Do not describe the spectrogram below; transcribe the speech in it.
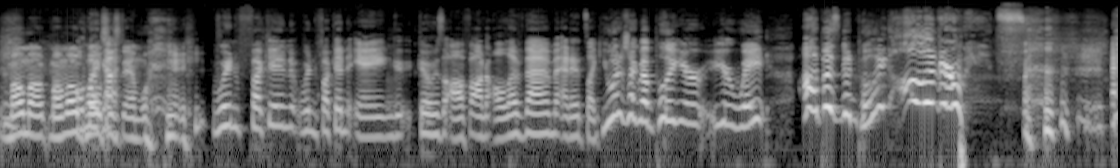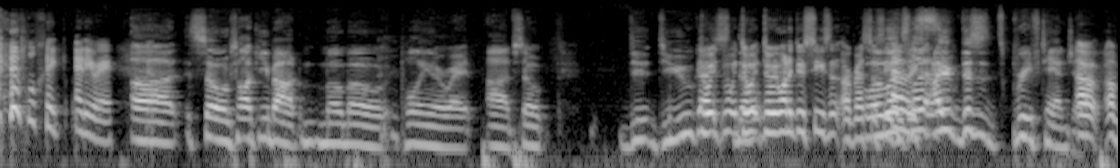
Momo Momo Oh pulls his damn weight. when fucking when fucking Aang goes off on all of them and it's like you want to talk about pulling your your weight Appa's been pulling all of your weights and like anyway Uh, so talking about Momo pulling their weight. Uh, so do do you Do we, guys do, we, do we want to do season or rest well, of let's, season let, six? I, this is brief tangent. Oh, a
